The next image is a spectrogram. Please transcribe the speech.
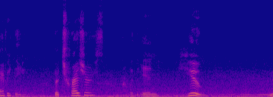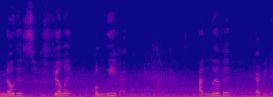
everything. The treasures are within you. Know this, feel it, believe it. I live it every day.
